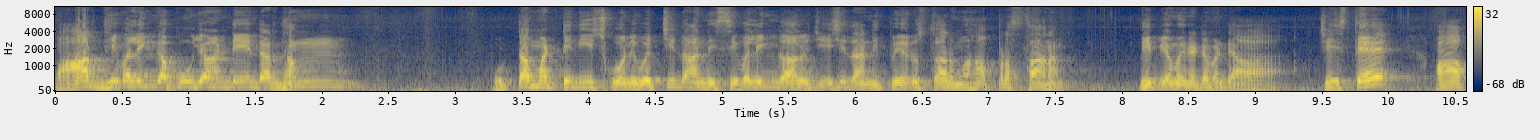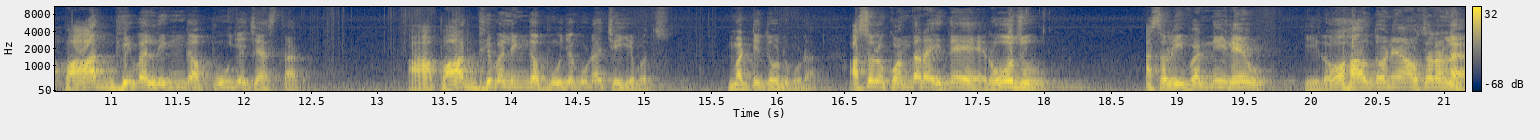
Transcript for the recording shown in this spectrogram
పార్థివలింగ పూజ అంటే ఏంటర్థం? పుట్టమట్టి తీసుకొని వచ్చి దాన్ని శివలింగాలు చేసి దాన్ని పేరుస్తారు మహాప్రస్థానం. దివ్యమైనటువంటి ఆ చేస్తే ఆ పార్థివలింగ పూజ చేస్తారు. ఆ పార్థివలింగ పూజ కూడా చేయవచ్చు. మట్టితోడు కూడా. అసలు కొందరైతే రోజు అసలు ఇవన్నీ లేవు. ఈ లోహాలతోనే అవసరంలే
